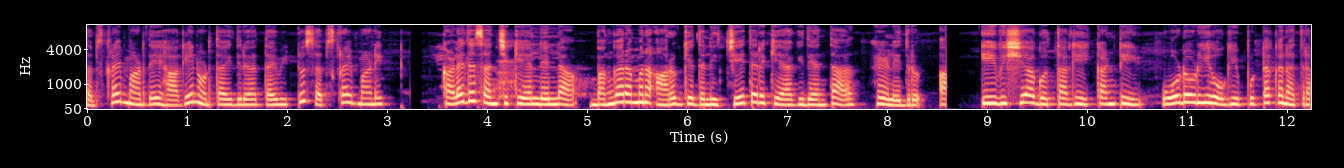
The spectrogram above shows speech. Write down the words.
ಸಬ್ಸ್ಕ್ರೈಬ್ ಮಾಡದೆ ಹಾಗೆ ನೋಡ್ತಾ ಇದ್ದೀರಾ, ದಯವಿಟ್ಟು ಸಬ್ಸ್ಕ್ರೈಬ್ ಮಾಡಿ. ಕಳೆದ ಸಂಚಿಕೆಯಲ್ಲೆಲ್ಲ ಬಂಗಾರಮ್ಮನ ಆರೋಗ್ಯದಲ್ಲಿ ಚೇತರಿಕೆಯಾಗಿದೆ ಅಂತ ಹೇಳಿದರು. ಈ ವಿಷಯ ಗೊತ್ತಾಗಿ ಕಂಟಿ ಓಡೋಡಿ ಹೋಗಿ ಪುಟ್ಟಕ್ಕನ ಹತ್ರ,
